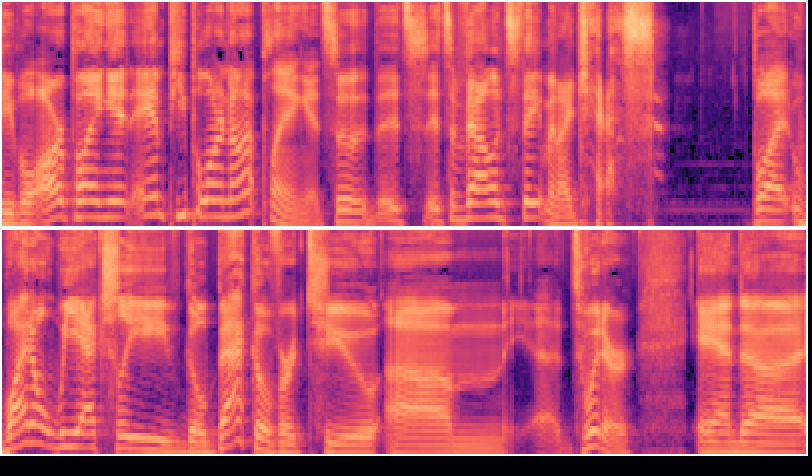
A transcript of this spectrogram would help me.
people are playing it and people are not playing it. So it's it's a valid statement, I guess. But why don't we actually go back over to um, uh, Twitter and uh,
